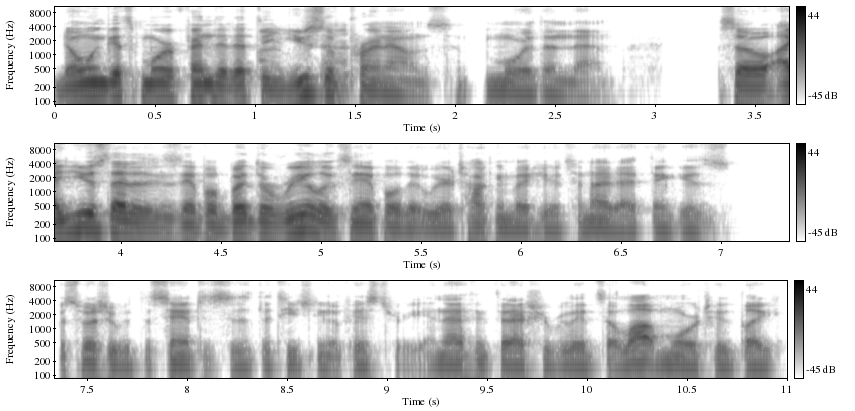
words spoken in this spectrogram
No one gets more offended at the use of pronouns more than them. So I use that as an example, but the real example that we are talking about here tonight, I think, is especially with DeSantis, is the teaching of history, and I think that actually relates a lot more to like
